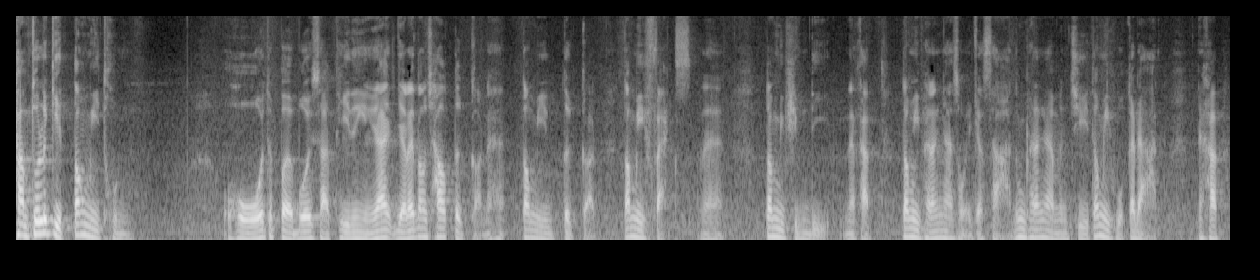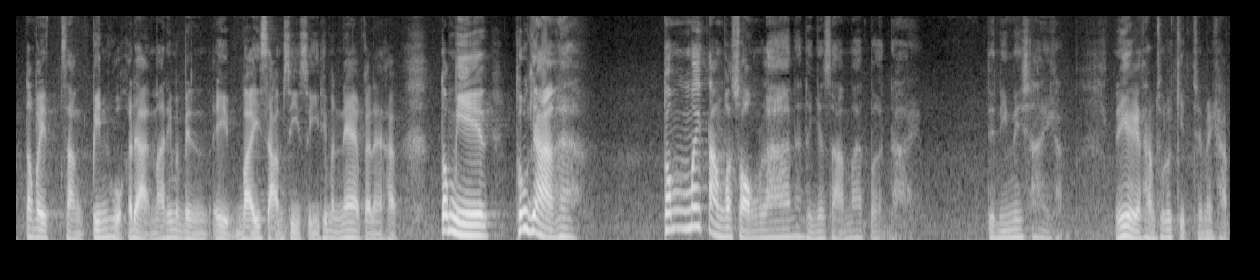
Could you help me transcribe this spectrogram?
ทำธุรกิจต้องมีทุนโอ้โหจะเปิดบริษัททีนึงอย่างนี้อย่างแรกต้องเช่าตึกก่อนนะฮะต้องมีตึกก่อนต้องมีแฟกซ์นะฮะ ต้องมีพิมพ์ดีนะครับต้องมีพนักงานส่งเอกสาร ต้องมีพนักงานบัญชี ต้องมีหัวกระดาษนะครับต้องไปสั่งปิ้นหัวกระดาษมาที่มันเป็นใบ3ามสี่สีที่มันแนบกันนะครับ ต้องมีทุกอย่างฮะต้องไม่ต่ำกว่า 2 ล้านนะถึงจะสามารถเปิดได้เดี๋ยวนี้ไม่ใช่ครับเดี๋ยวนี้อยากจะทำธุรกิจใช่ไหมครับ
